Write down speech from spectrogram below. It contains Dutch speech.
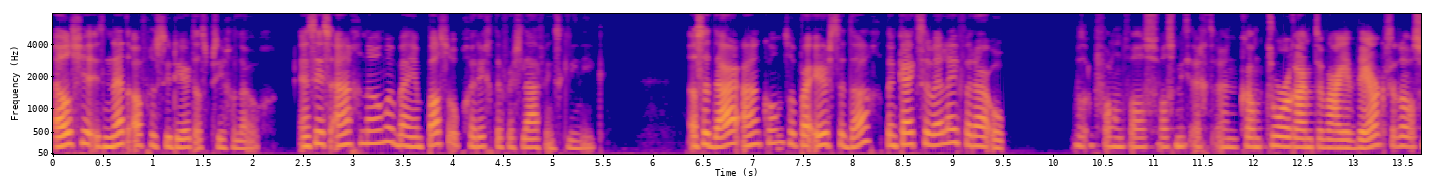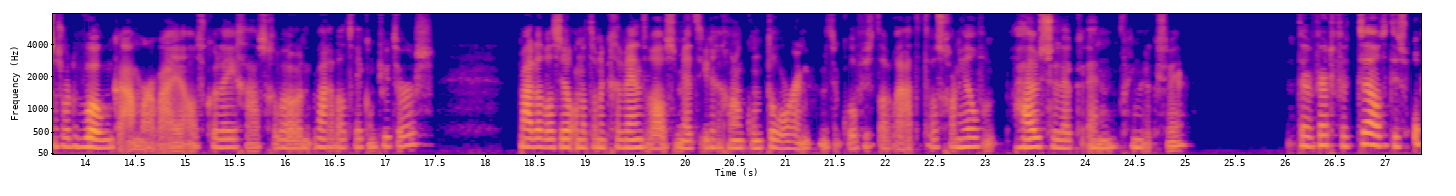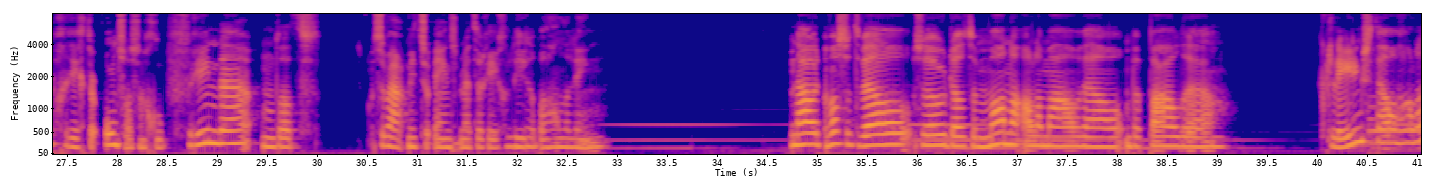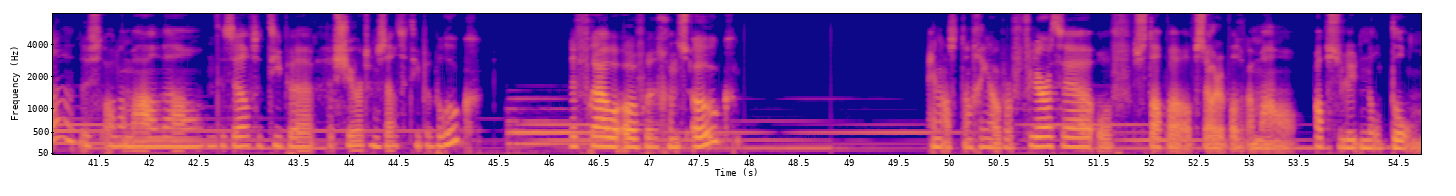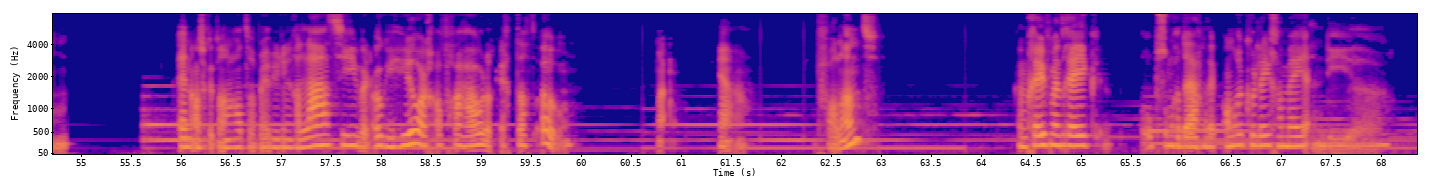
Elsje is net afgestudeerd als psycholoog en ze is aangenomen bij een pas opgerichte verslavingskliniek. Als ze daar aankomt op haar eerste dag, dan kijkt ze wel even raar op. Wat opvallend was, was niet echt een kantoorruimte waar je werkte. Dat was een soort woonkamer waar je als collega's gewoon... waren wel twee computers. Maar dat was heel anders dan ik gewend was met iedereen gewoon een kantoor en met een koffiezetapparaat. Het was gewoon heel huiselijk en vriendelijke sfeer. Er werd verteld, het is opgericht door ons als een groep vrienden, omdat ze waren het niet zo eens met de reguliere behandeling. Nou, was het wel zo dat de mannen allemaal wel een bepaalde kledingstijl hadden. Dus allemaal wel dezelfde type shirt en dezelfde type broek. De vrouwen overigens ook. En als het dan ging over flirten of stappen of zo, dat was allemaal absoluut not dom. En als ik het dan had bij jullie een relatie, werd ook heel erg afgehouden. Dat ik echt dacht, oh, nou ja, opvallend. En op een gegeven moment reed ik op sommige dagen met een andere collega mee. En die uh,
